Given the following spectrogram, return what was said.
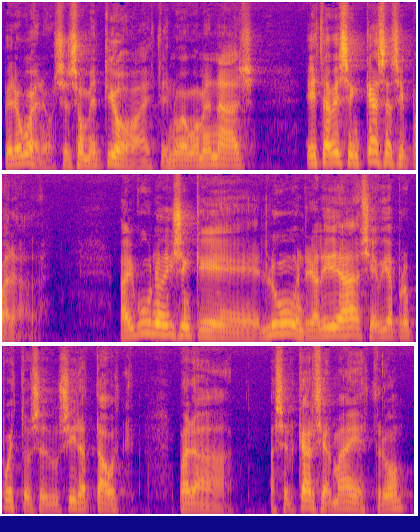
pero bueno, se sometió a este nuevo homenaje, esta vez en casa separada. Algunos dicen que Lu en realidad se había propuesto seducir a Tausk para acercarse al maestro,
